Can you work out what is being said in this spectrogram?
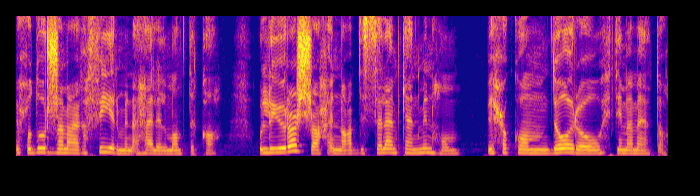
بحضور جمع غفير من أهالي المنطقة واللي يرجح أنه عبد السلام كان منهم بحكم دوره واهتماماته.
